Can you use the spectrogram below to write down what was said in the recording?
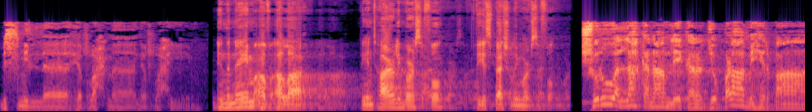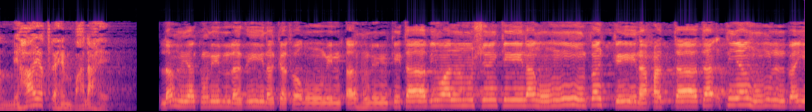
بسم الله الرحمن الرحيم In the name of Allah, the entirely merciful, the especially merciful. शुरू अल्लाह का नाम लेकर जो बड़ा मेहरबान निहायत रहम वाला है لم يكن الذين كفروا من أهل الكتاب والمشركين منفكين حتى تأتيهم البينة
